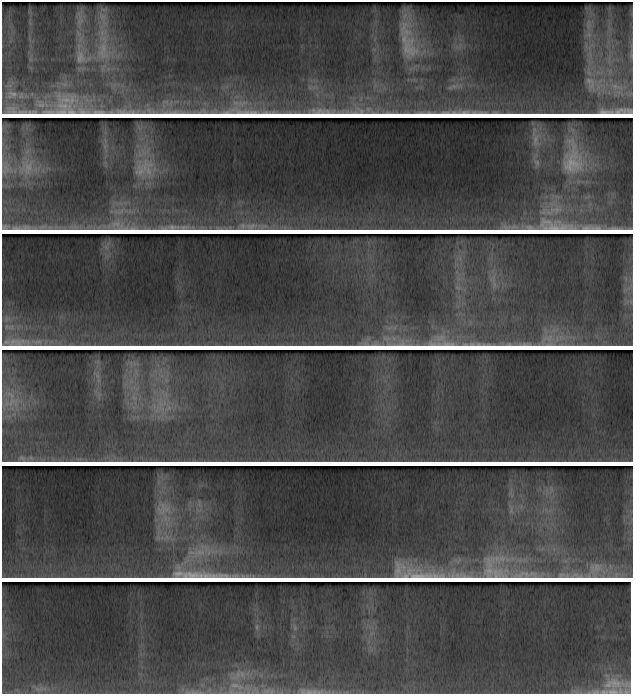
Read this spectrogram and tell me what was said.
更重要的事情，我们有没有每一天不断去经历？确确实实，我不再是一个人，我不再是一个人。我们要去经历到神不再是神。所以，当我们带着宣告的时候，我们带着祝福的时候，我们要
